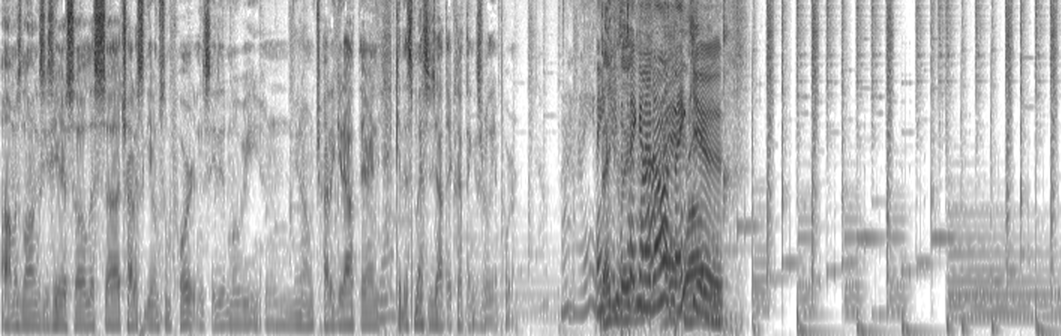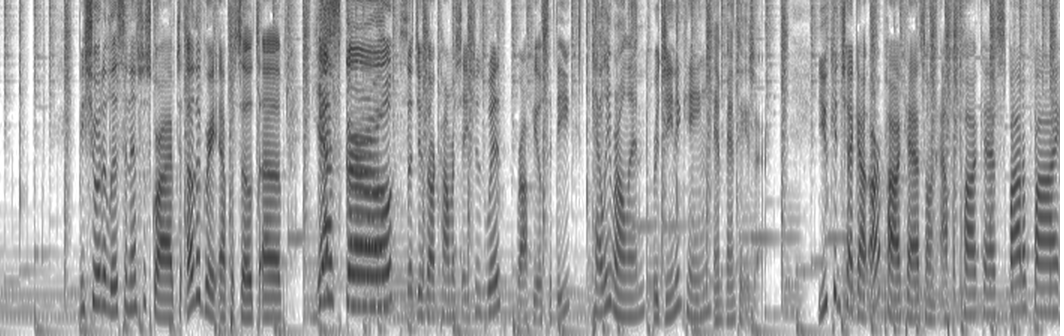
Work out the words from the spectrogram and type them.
um, as long as he's here. So let's uh, try to give him some support and see this movie, and you know, try to get out there and get this message out there because I think it's really important. Oh, all right. Thank, Thank you you, for lady. taking it on. No Thank you. Be sure to listen and subscribe to other great episodes of Yes Girl, such as our conversations with Raphael Saadiq, Kelly Rowland Regina King. and Fantasia. You can check out our podcast on Apple Podcasts, Spotify,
